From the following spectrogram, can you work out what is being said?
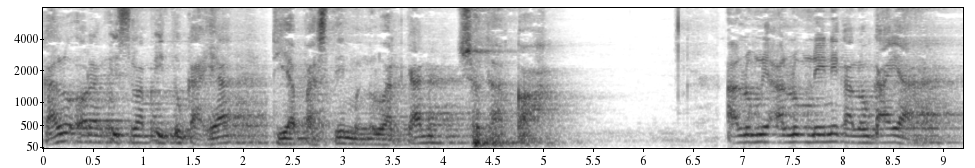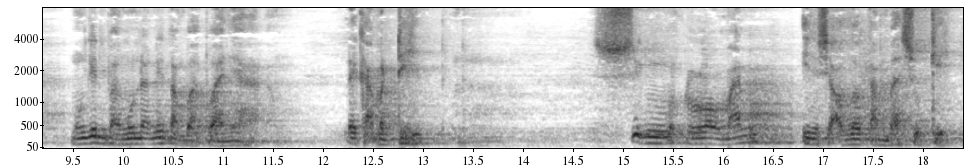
Kalau orang Islam itu kaya Dia pasti mengeluarkan sodakoh Alumni-alumni ini kalau kaya Mungkin bangunan ini tambah banyak. Lega medit. Sing loman Insya Allah tambah suki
